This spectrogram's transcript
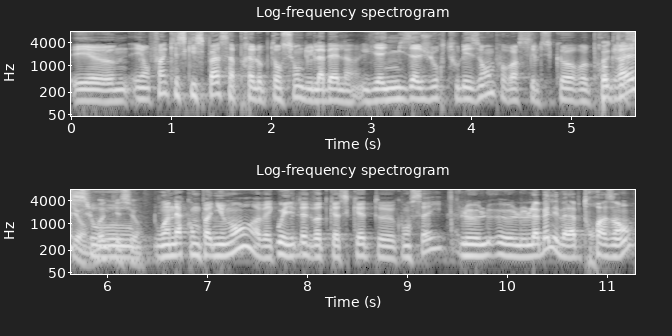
Et, euh, et enfin, qu'est-ce qui se passe après l'obtention du label? Il y a une mise à jour tous les ans pour voir si le score progresse ou, ou, un accompagnement avec oui. peut-être votre casquette euh, conseil le, le, label est valable trois ans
